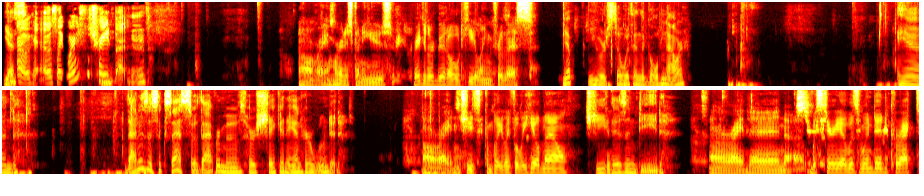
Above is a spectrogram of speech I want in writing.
Yes. Oh, okay. I was like, where's the trade hmm. button? All right. And we're just going to use regular good old healing for this. Yep. You are still within the golden hour. And that is a success. So that removes her shaken and her wounded. All right. And she's completely fully healed now. She is indeed. All right. Then uh, Wisteria was wounded, correct?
